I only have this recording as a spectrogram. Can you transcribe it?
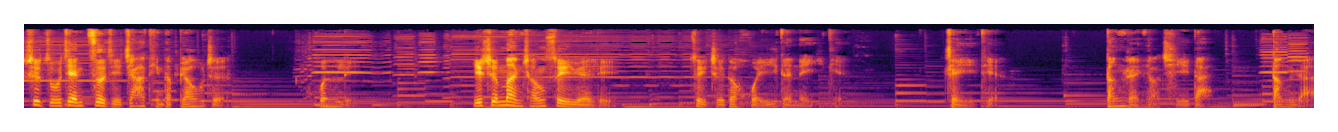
是组建自己家庭的标志，婚礼也是漫长岁月里最值得回忆的那一天。这一天，当然要期待，当然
